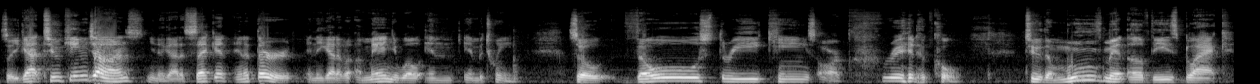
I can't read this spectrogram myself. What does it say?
So you got two King Johns, you know, got a second and a third, and you got a Emmanuel in in between. So those three kings are critical to the movement of these black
